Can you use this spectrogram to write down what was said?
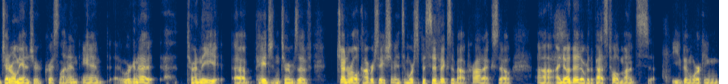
general manager, Chris Lennon, and we're going to turn the uh, page in terms of general conversation into more specifics about products. So uh, I know that over the past 12 months, you've been working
